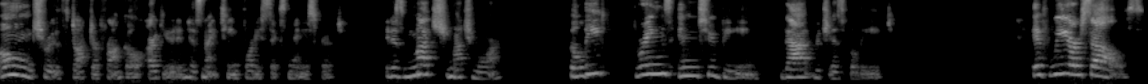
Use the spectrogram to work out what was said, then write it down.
own truth, Dr. Frankl argued in his 1946 manuscript. It is much, much more. Belief brings into being that which is believed. If we ourselves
